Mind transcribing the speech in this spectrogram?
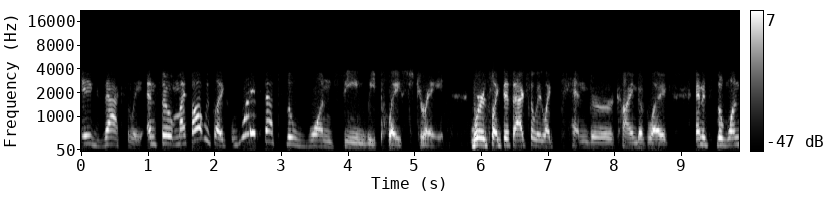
Exactly. And so my thought was like, what if that's the one scene we play straight? Where it's like this actually like tender kind of like and it's the one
